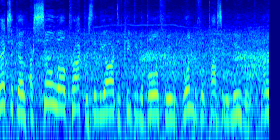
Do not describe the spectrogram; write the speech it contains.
Mexico are so well practiced in the art of keeping the ball through wonderful passing and movement and a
